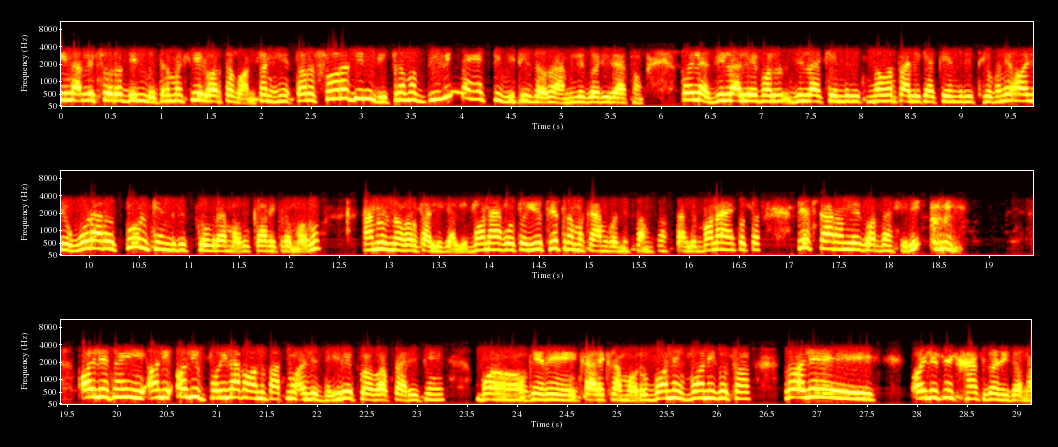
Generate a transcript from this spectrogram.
यिनीहरूले सोह्र दिनभित्रमा के गर्छ भन्छ नि? तर सोह्र दिनभित्रमा विभिन्न एक्टिभिटिजहरू हामीले गरिरहेछौँ। पहिला जिल्ला लेभल जिल्ला केन्द्रित नगरपालिका केन्द्रित थियो भने अहिले वडा र टोल केन्द्रित प्रोग्रामहरू कार्यक्रमहरू हाम्रो नगरपालिकाले बनाएको छ। यो क्षेत्रमा काम गर्ने सङ्घ संस्थाले बनाएको छ। त्यस कारणले गर्दाखेरि अहिले चाहिँ अलि अलि पहिलाको अनुपातमा अहिले धेरै प्रभावकारी चाहिँ ब के अरे कार्यक्रमहरू बने बनेको छ। र अहिले अहिले चाहिँ खास गरिकन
